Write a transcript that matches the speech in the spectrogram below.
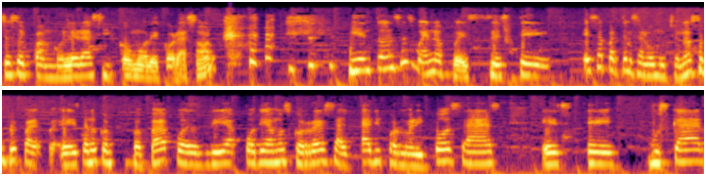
Yo soy pambolera así como de corazón. y entonces, bueno, pues este esa parte me salvó mucho, ¿no? Siempre estando con mi papá podría, podíamos correr, saltar, y por mariposas, este, buscar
